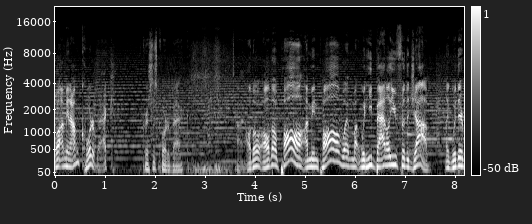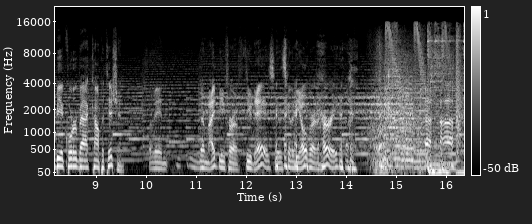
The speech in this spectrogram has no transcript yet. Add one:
Well, I mean, I'm quarterback. Chris is quarterback. Uh, although, although Paul, I mean, Paul, would, would he battle you for the job? Like, would there be a quarterback competition? I mean, there might be for a few days. It's going to be over in a hurry.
